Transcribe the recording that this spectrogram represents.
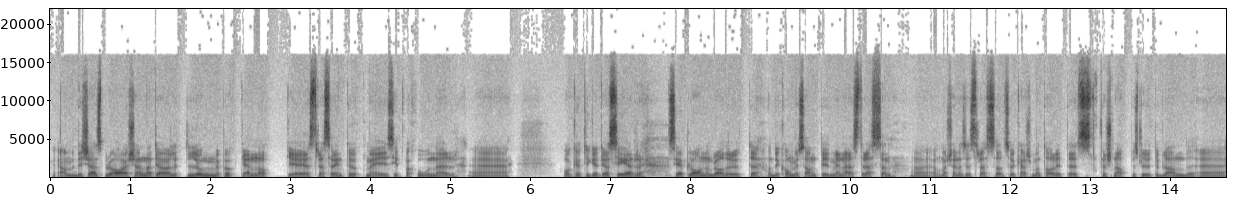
Ja, men det känns bra. Jag känner att jag är väldigt lugn med pucken och eh, jag stressar inte upp mig i situationer. Och jag tycker att jag ser, ser planen bra där ute och det kommer samtidigt med den här stressen. Eh, om man känner sig stressad så kanske man tar lite för snabbt beslut ibland. Eh,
